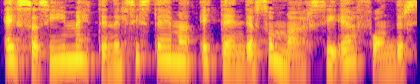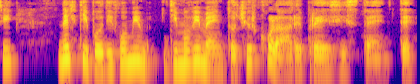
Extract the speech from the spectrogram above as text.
essa si immette nel sistema e tende a sommarsi e a fondersi nel tipo di, fumi- di movimento circolare preesistente.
